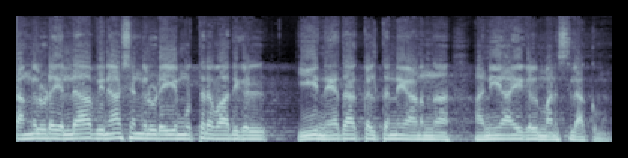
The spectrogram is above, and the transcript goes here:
തങ്ങളുടെ എല്ലാ വിനാശങ്ങളുടെയും ഉത്തരവാദികൾ ഈ നേതാക്കൾ തന്നെയാണെന്ന് അനുയായികൾ മനസ്സിലാക്കും.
